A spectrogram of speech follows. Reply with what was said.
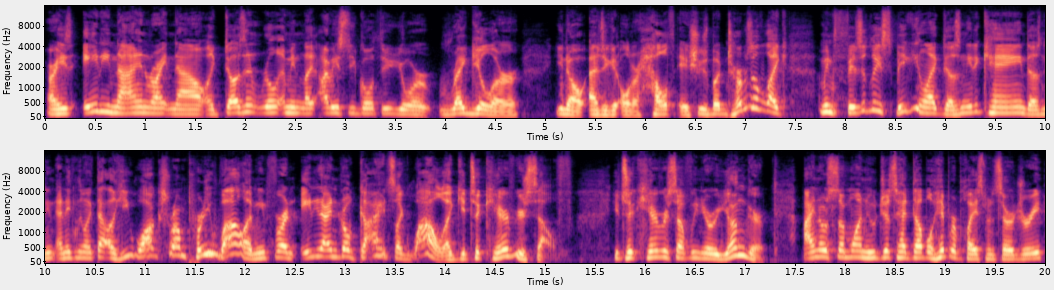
All right, he's eighty-nine right now. Like doesn't really. I mean, like obviously you go through your regular you know, as you get older, health issues. But in terms of like, I mean, physically speaking, like doesn't need a cane, doesn't need anything like that. Like he walks around pretty well. I mean, for an 89 year old guy, it's like, wow, like you took care of yourself. You took care of yourself when you were younger. I know someone who just had double hip replacement surgery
